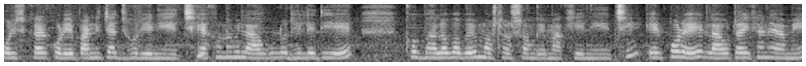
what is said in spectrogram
পরিষ্কার করে পানিটা ঝরিয়ে নিয়েছি। এখন আমি লাউগুলো ঢেলে দিয়ে খুব ভালোভাবে মশলার সঙ্গে মাখিয়ে নিয়েছি। এরপরে লাউটা এখানে আমি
